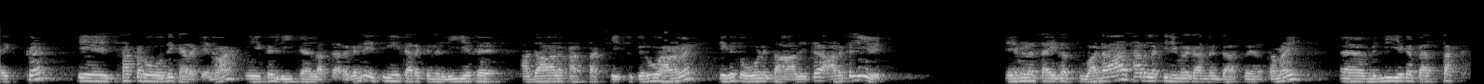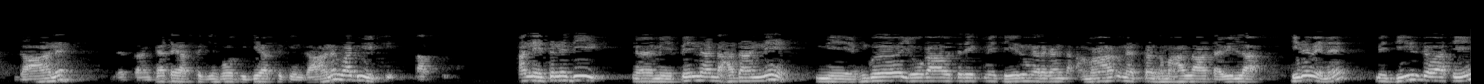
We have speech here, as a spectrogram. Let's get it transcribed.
එක්ක ඒ සකරෝදේ කරකිනවා. ඒක ලී කැල්ලක් අරගෙන ඉතින් ඒ කරකින ලීයට අදාළ කට්ටක් හේතු කරුවාම ඒකට ඕනේ තාලෙට අරක ලී වෙන්නේ. එහෙම නැත්නම් ඒකත් වඩා සරල කිරීමකට ගන්න දාස්නයක් තමයි ලීයක පැත්තක් ගාන නැත්නම් කැටයක්කින් හෝ දිගයක්කින් ගාන වඩුවෙක්ගේ තත්ත්වය. අන්න එතනදී මේ පෙන්වන්න හදන්නේ මේ හුඟ යෝගාවචරයක් මේ තේරුම් අරගන්න අමාරු නැත්නම් සමහරලාට ඇවිල්ලා හිර වෙන මේ දීර්ඝ වශයෙන්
